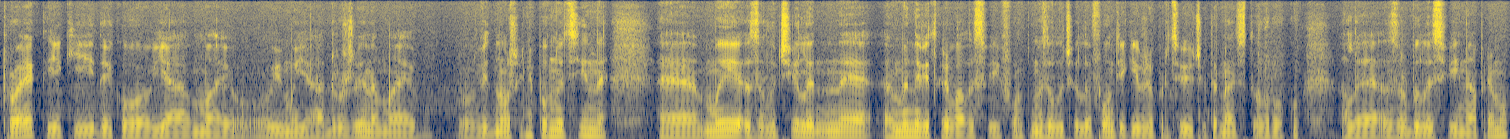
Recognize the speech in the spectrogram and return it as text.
проект, який, до якого я маю, і моя дружина має відношення повноцінне. Е, Ми залучили не ми не відкривали свій фонд. Ми залучили фонд, який вже працює 2014 року, але зробили свій напрямок.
